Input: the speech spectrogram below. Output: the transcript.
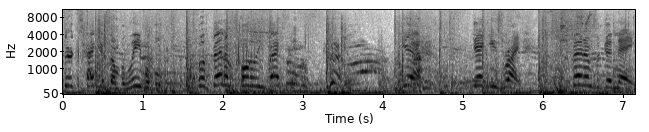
Their tech is unbelievable, but Venom totally wrecked it. Yeah, Ganke's right. Venom's a good name.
